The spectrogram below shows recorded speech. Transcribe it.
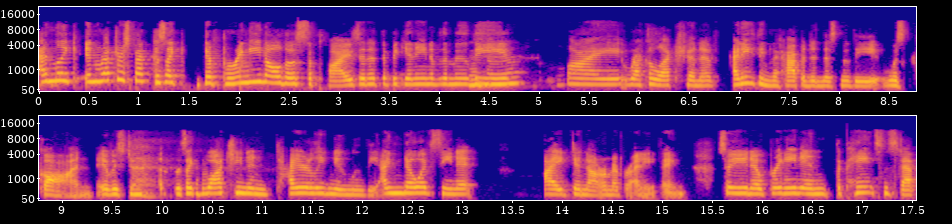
And like in retrospect, because like they're bringing all those supplies in at the beginning of the movie. Mm-hmm. My recollection of anything that happened in this movie was gone. It was just, it was like watching an entirely new movie. I know I've seen it. I did not remember anything. So, you know, bringing in the paints and stuff,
